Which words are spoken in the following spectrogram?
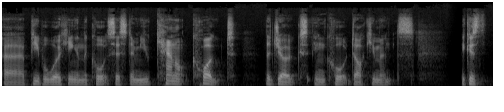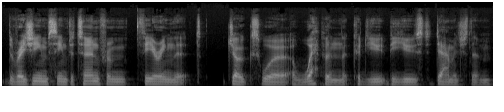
uh, people working in the court system, you cannot quote the jokes in court documents because the regime seemed to turn from fearing that jokes were a weapon that could u- be used to damage them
